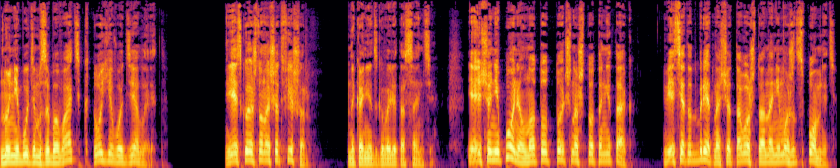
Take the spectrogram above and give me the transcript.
но не будем забывать, кто его делает. «Есть кое-что насчет Фишер», — наконец говорит Асанти. «Я еще не понял, но тут точно что-то не так. Весь этот бред насчет того, что она не может вспомнить.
